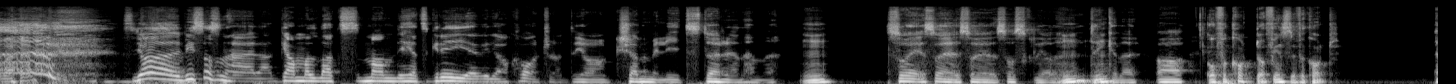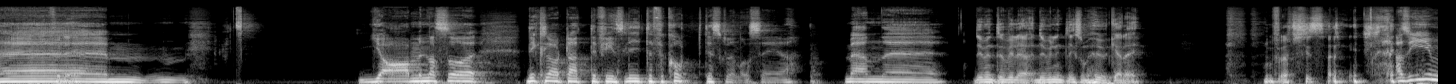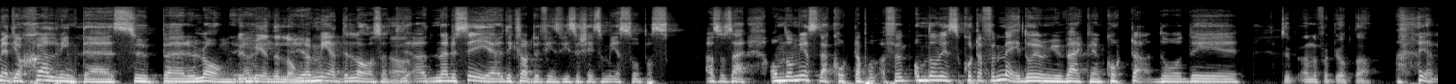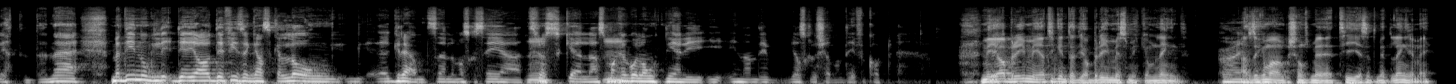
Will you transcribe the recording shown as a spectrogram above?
Jag vissa sådana här gammaldags manlighetsgrejer vill jag ha kvar, tror jag. Jag känner mig lite större än henne. mm. Så, är, så, är, så, är, så skulle jag Mm, tänka där. Ja. Och för kort då? Finns det för kort? Ehm, ja, men alltså. Det är klart att det finns lite för kort, det skulle jag nog säga. Men... Eh, Du vill inte, vilja, du vill inte liksom huka dig? för att kyssa dig? Alltså i och med att jag själv inte är superlång. Du är medellång, Jag, jag är medellång. Så att, Ja. när du säger, det är klart att det finns vissa tjejer som är så pass... Alltså så här, om de är så korta, på, för, om de är så korta för mig, då är de ju verkligen korta. Då det, Typ under 48? jag vet inte. Nej. Men det är nog, det, ja, det finns en ganska lång eh, gräns, eller vad man ska säga, tröskel. Alltså man kan gå långt ner i, i, innan det, jag skulle känna att det är för kort. Men jag bryr mig, jag tycker inte att jag bryr mig så mycket om längd. Right. Alltså det kan vara en person som är 10 cm längre än mig.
